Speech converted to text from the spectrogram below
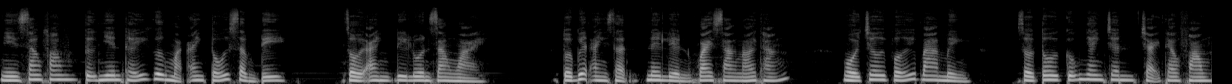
Nhìn sang Phong tự nhiên thấy gương mặt anh tối sầm đi, rồi anh đi luôn ra ngoài. Tôi biết anh giận nên liền quay sang nói Thắng, ngồi chơi với ba mình, rồi tôi cũng nhanh chân chạy theo Phong.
